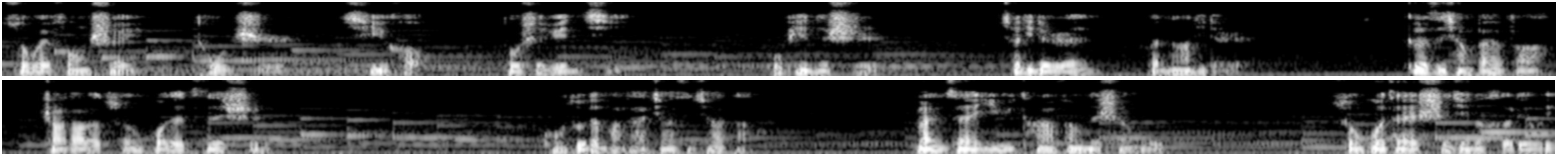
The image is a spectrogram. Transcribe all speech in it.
所谓风水、土质、气候，都是运气。不变的是，这里的人和那里的人，各自想办法找到了存活的姿势。孤独的马达加斯加岛，满载异于他方的生物，存活在时间的河流里。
